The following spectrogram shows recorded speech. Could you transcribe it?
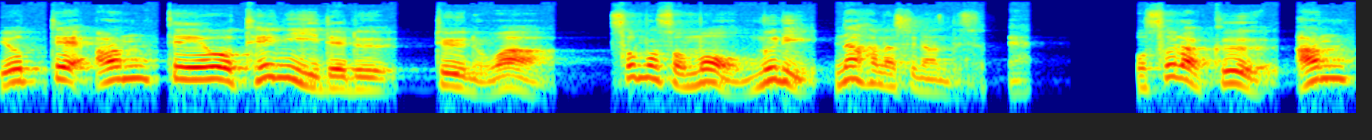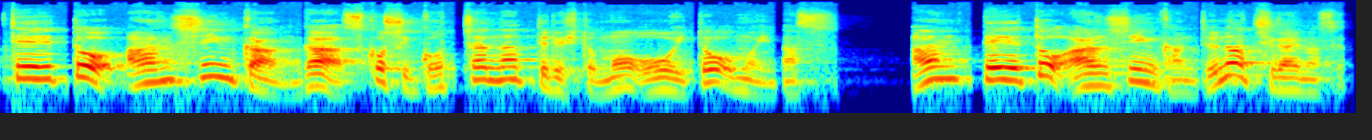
よって安定を手に入れるというのはそもそも無理な話なんですよね。おそらく安定と安心感が少しごっちゃになっている人も多いと思います。安定と安心感というのは違います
